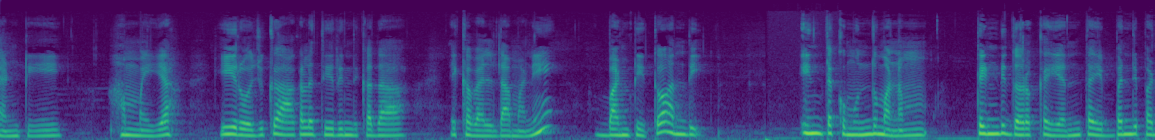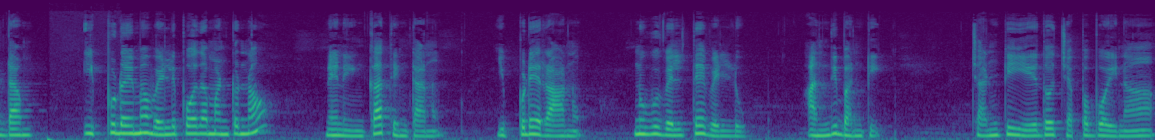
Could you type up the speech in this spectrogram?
చంటి అమ్మయ్య ఈ రోజుకి ఆకలి తీరింది కదా ఇక వెళ్దామని బంటితో అంది. ఇంతకు ముందు మనం తిండి దొరక్క ఎంత ఇబ్బంది పడ్డాం? ఇప్పుడేమో వెళ్ళిపోదామంటున్నావు? నేను ఇంకా తింటాను. ఇప్పుడే రాను. నువ్వు వెళ్తే వెళ్ళు అంది బంటి. చంటి ఏదో చెప్పబోయినా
